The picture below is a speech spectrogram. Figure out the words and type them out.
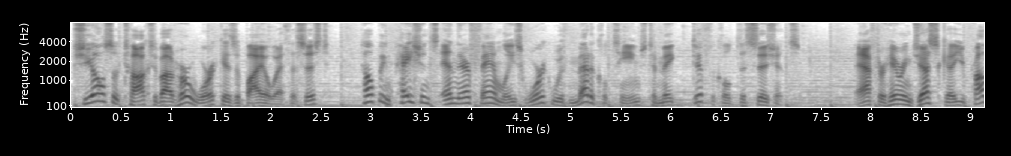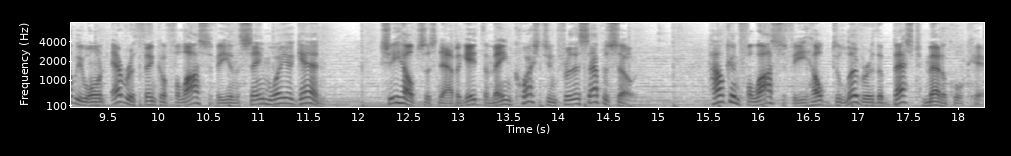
She also talks about her work as a bioethicist, helping patients and their families work with medical teams to make difficult decisions. After hearing Jessica, you probably won't ever think of philosophy in the same way again. She helps us navigate the main question for this episode How can philosophy help deliver the best medical care?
